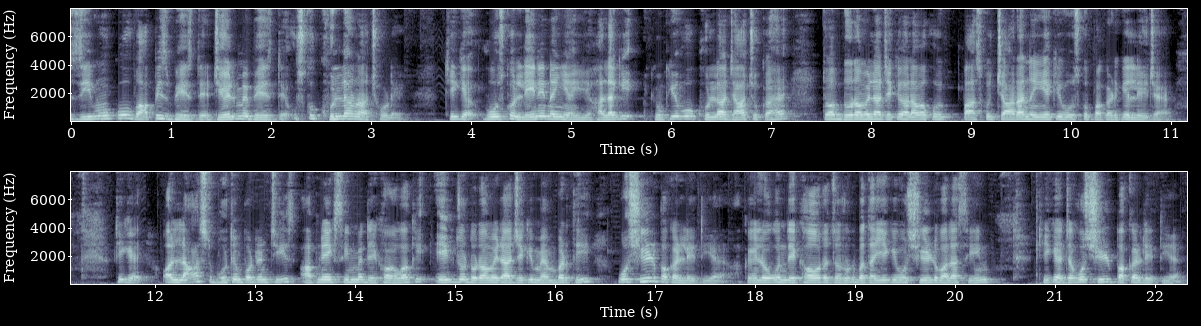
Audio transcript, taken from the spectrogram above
जीमो को वापस भेज दे, जेल में भेज दे, उसको खुला ना छोड़े। ठीक है, वो उसको लेने नहीं आई है। हालाँकि क्योंकि वो खुला जा चुका है तो अब डोरा मिलाजे के अलावा कोई पास कोई चारा नहीं है कि वो उसको पकड़ के ले जाए। ठीक है, और लास्ट बहुत इंपॉर्टेंट चीज़, आपने एक सीन में देखा होगा कि एक जो डोरा मिलाजे की मेंबर थी, वो शील्ड पकड़ लेती है। कई लोगों ने देखा हो तो ज़रूर बताइए कि वो शील्ड वाला सीन ठीक है, जब वो शील्ड पकड़ लेती है।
